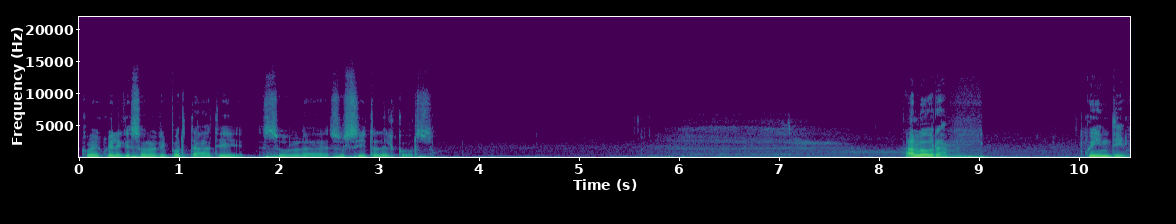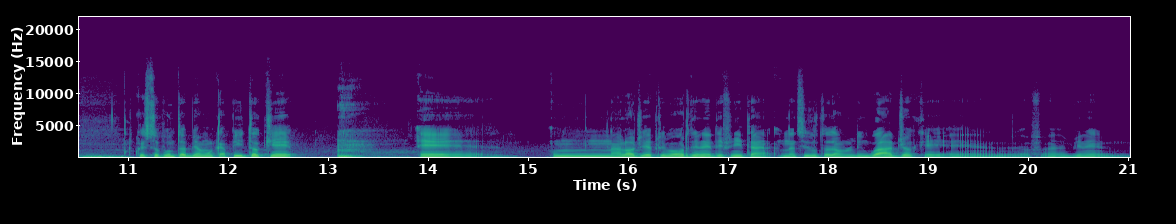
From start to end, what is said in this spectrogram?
come quelli che sono riportati sul, sul sito del corso. Allora, quindi a questo punto abbiamo capito che è una logica di primo ordine è definita innanzitutto da un linguaggio che è, eh, viene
